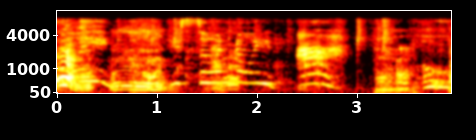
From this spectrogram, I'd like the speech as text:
annoying! He's so annoying! Ah. Oh.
